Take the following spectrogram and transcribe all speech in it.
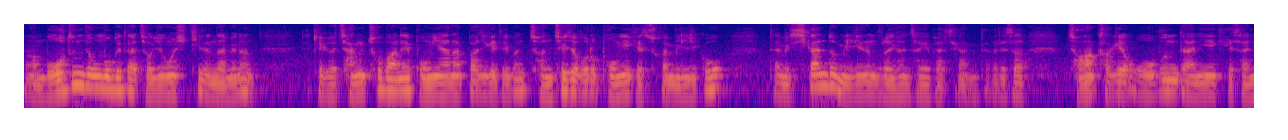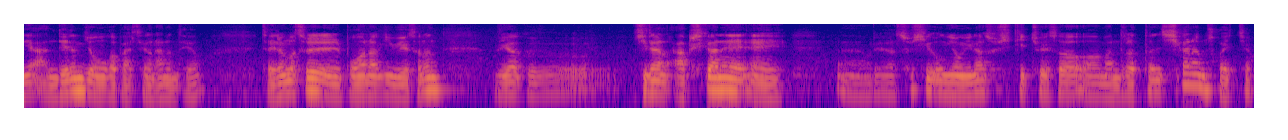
어, 모든 종목에다 적용을 시키게 된다면은 그 장 초반에 봉이 하나 빠지게 되면 전체적으로 봉의 개수가 밀리고 그다음에 시간도 밀리는 그런 현상이 발생합니다. 그래서 정확하게 5분 단위의 계산이 안 되는 경우가 발생을 하는데요. 자, 이런 것을 보완하기 위해서는 우리가 그 지난 앞 시간에 에, 어, 우리가 수식 응용이나 수식 기초에서 어, 만들었던 시간 함수가 있죠.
